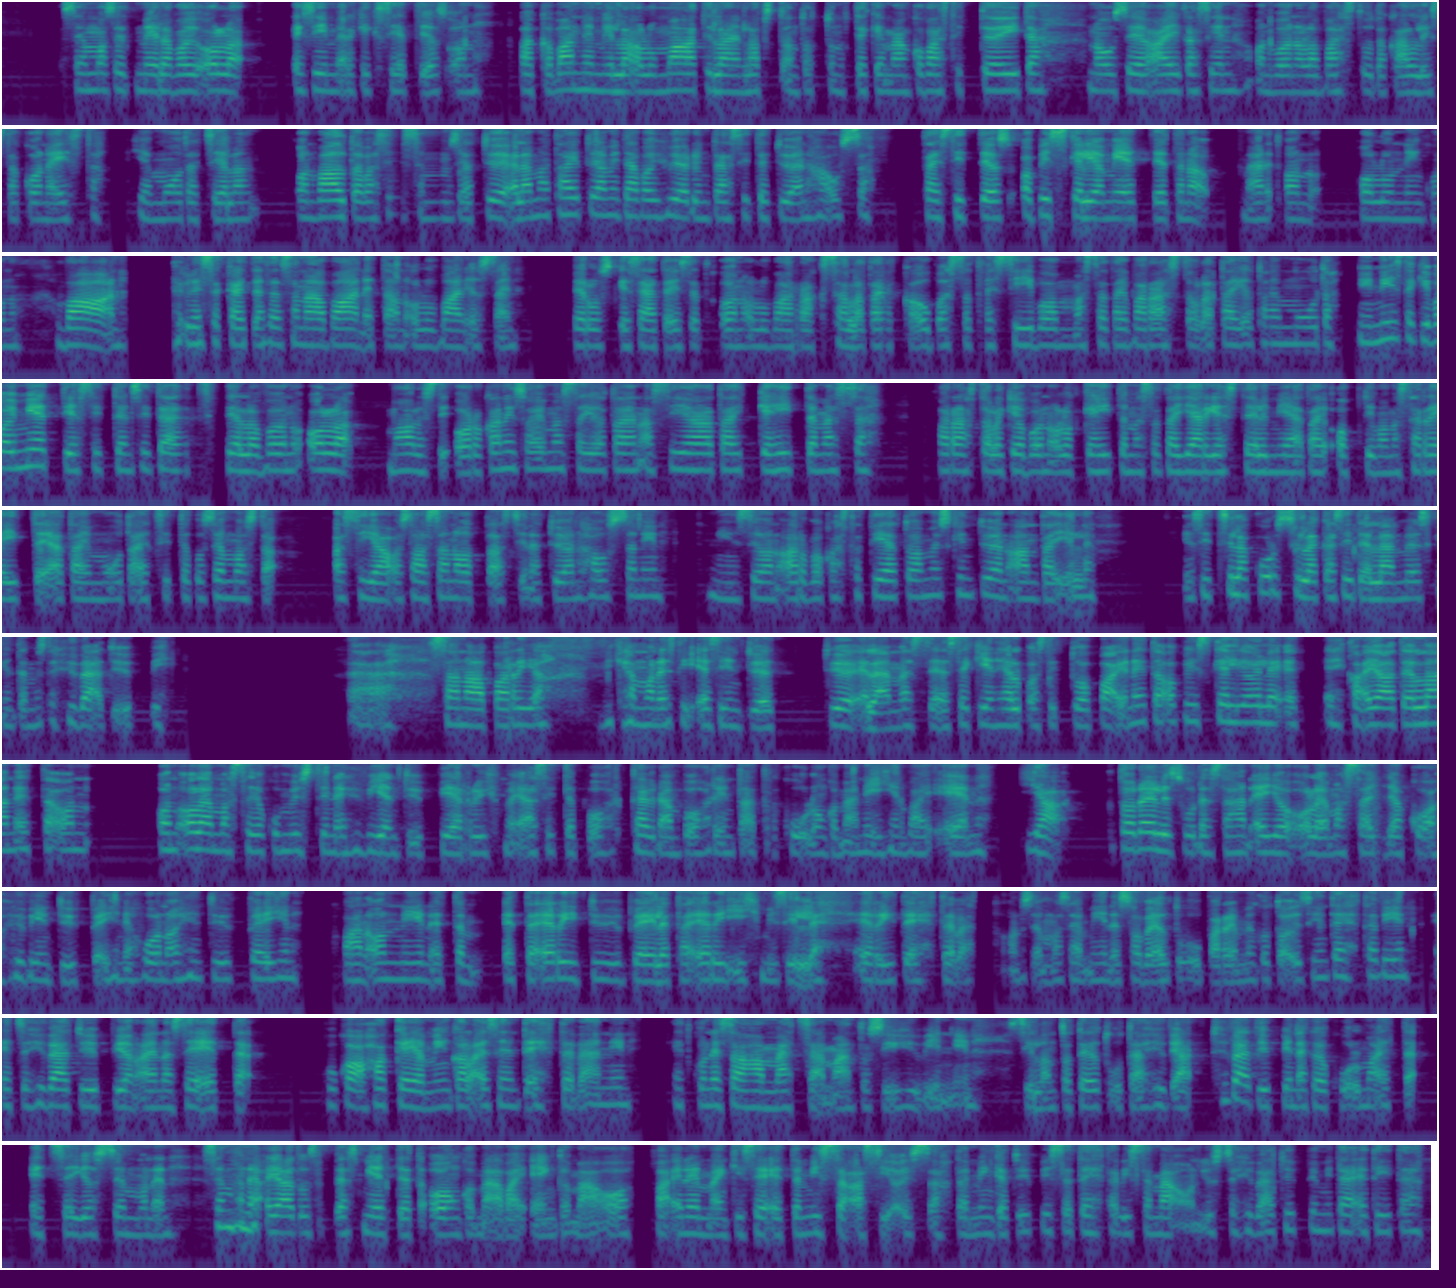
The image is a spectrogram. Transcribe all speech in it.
semmoiset, että meillä voi olla esimerkiksi, että jos on vaikka vanhemmilla ollut maatilainen, lapset on tottunut tekemään kovasti töitä, nousee aikaisin, on voinut olla vastuuta kalliista koneista ja muuta, että siellä on, on valtavasti semmoisia työelämätaitoja, mitä voi hyödyntää sitten työnhaussa. Tai sitten jos opiskelija miettii, että no mä nyt on ollut niin kuin vaan, yleensä sitä sanaa vaan, että on ollut vaan jossain peruskesätöissä, että on ollut vaan raksalla tai kaupassa tai siivoamassa tai varastolla tai jotain muuta, niin niistäkin voi miettiä sitten sitä, että siellä on voinut olla mahdollisesti organisoimassa jotain asiaa tai kehittämässä. Varastollakin on voinut olla kehittämässä tai järjestelmiä tai optimoimassa reittejä tai muuta. Että sitten kun semmoista asiaa osaa sanottaa siinä työnhaussa, niin, niin se on arvokasta tietoa myöskin työnantajille. Ja sitten sillä kurssilla käsitellään myöskin tämmöistä hyvää tyyppi sanaparia, mikä monesti esiintyy työelämässä ja sekin helposti tuo paineita opiskelijoille. Et ehkä ajatellaan, että on on olemassa joku mystinen hyvien tyyppien ryhmä ja sitten poh- käydään pohdintaa, että kuulunko mä niihin vai en. Ja todellisuudessahan ei ole olemassa jakoa hyvin tyyppeihin ja huonoihin tyyppeihin, vaan on niin, että, että eri tyypeille tai eri ihmisille eri tehtävät on semmoisia, mihin ne soveltuu paremmin kuin toisiin tehtäviin. Että se hyvä tyyppi on aina se, että kuka hakee ja minkälaiseen tehtävään, niin että kun ne saadaan mätsäämään tosi hyvin, niin silloin toteutuu tämä hyvä, hyvä tyyppi näkökulma, että että se ei ole semmoinen, semmoinen ajatus, että pitäisi miettiä, että onko mä vai enkö mä ole, vaan enemmänkin se, että missä asioissa tai minkä tyyppisissä tehtävissä mä oon just se hyvä tyyppi, mitä etitään.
